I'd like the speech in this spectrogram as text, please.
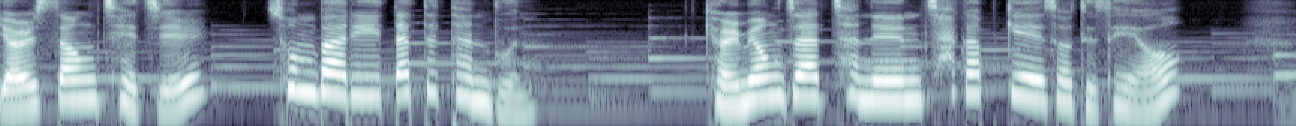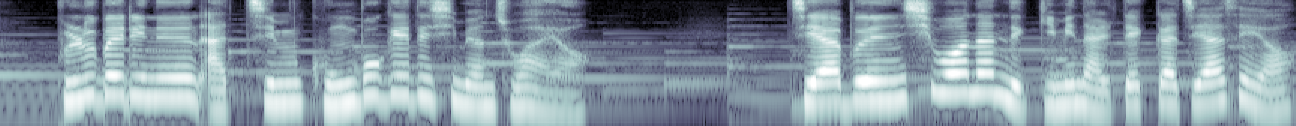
열성 체질, 손발이 따뜻한 분. 결명자 차는 차갑게 해서 드세요. 블루베리는 아침 공복에 드시면 좋아요. 지압은 시원한 느낌이 날 때까지 하세요.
